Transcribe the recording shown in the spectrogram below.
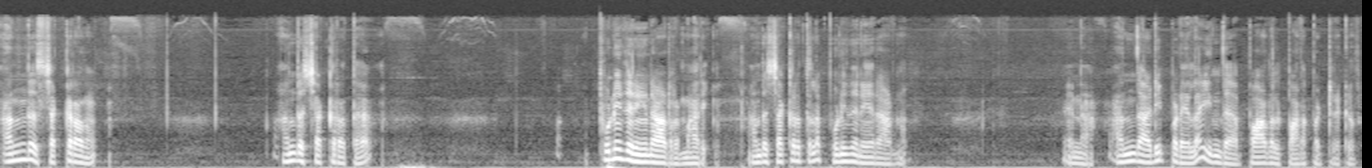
அந்த சக்கரம் அந்த சக்கரத்தை புனித நீராடுற மாதிரி அந்த சக்கரத்தில் புனித நீராடணும். என்ன? அந்த அடிப்படையில் இந்த பாடல் பாடப்பட்டிருக்குது.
